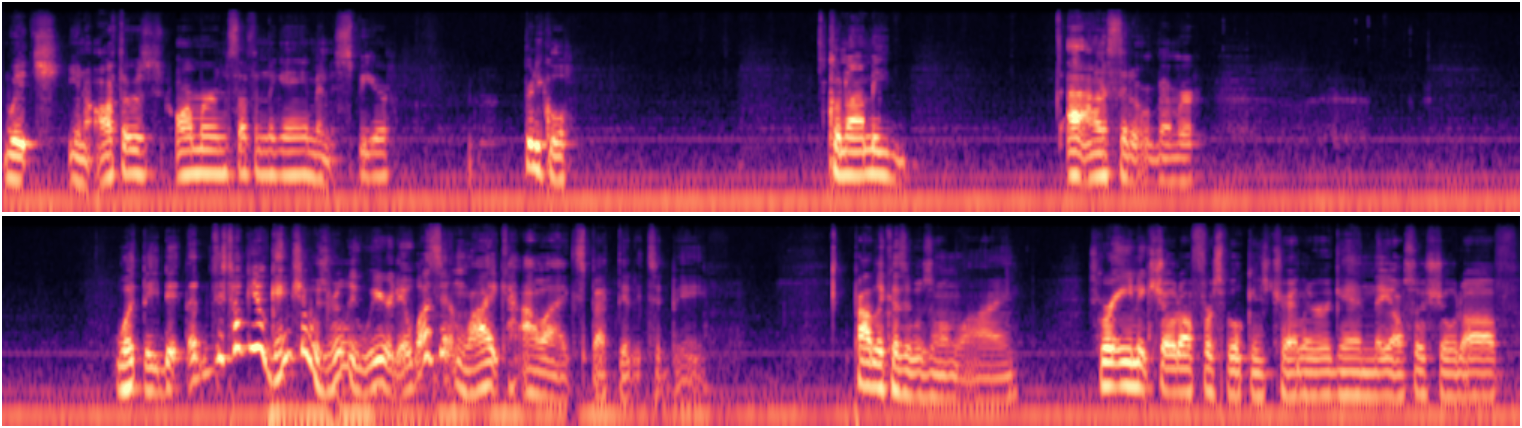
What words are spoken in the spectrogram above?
which you know Arthur's armor and stuff in the game and a spear. Pretty cool. Konami. I honestly don't remember what they did. The Tokyo Game Show was really weird. It wasn't like how I expected it to be. Probably because it was online. Square Enix showed off Forspoken's trailer again. They also showed off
